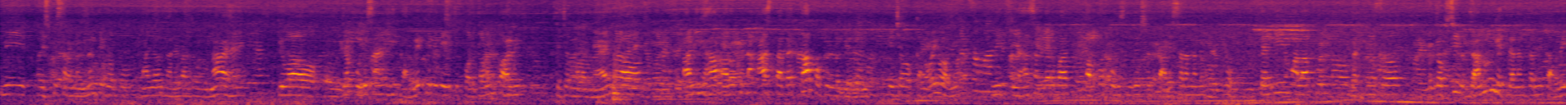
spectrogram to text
मी एस पी सरांना विनंती करतो माझ्यावर झालेला जो गुन्हा आहे किंवा ज्या पोलिसांनी ही कारवाई केलेली आहे ती पडताळून पाहावी त्याच्यावर मला न्याय मिळावा आणि ह्या आरोपींना आज ताब्यात का पकडलं गेलं याच्यावर कारवाई व्हावी. मी ह्या संदर्भात अप्पर पोलीस निरीक्षक काळे सरांना मी भेटलो. त्यांनी मला पूर्ण घटनेचं तपशील जाणून घेतल्यानंतर मी कारवाई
